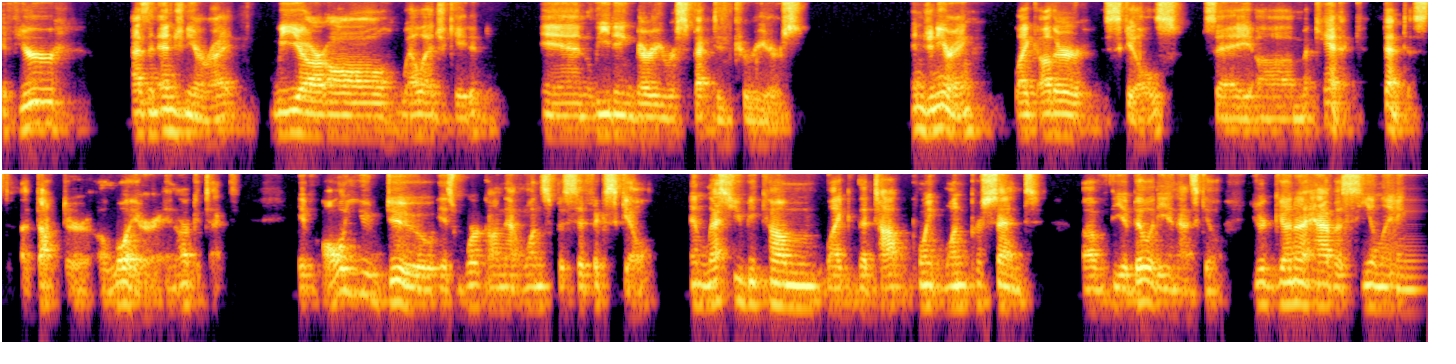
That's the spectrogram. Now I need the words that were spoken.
If you're, as an engineer, right, we are all well educated and leading very respected careers. Engineering, like other skills, say a mechanic, dentist, a doctor, a lawyer, an architect. If all you do is work on that one specific skill, unless you become like the top 0.1% of the ability in that skill, you're going to have a ceiling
